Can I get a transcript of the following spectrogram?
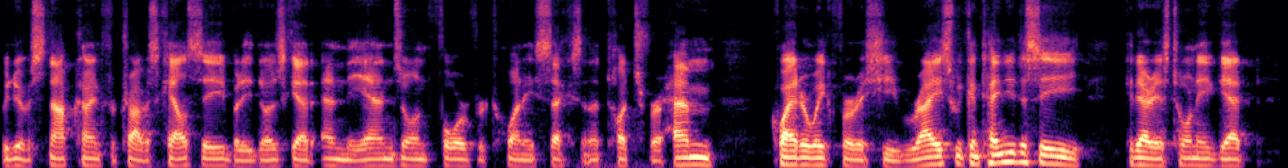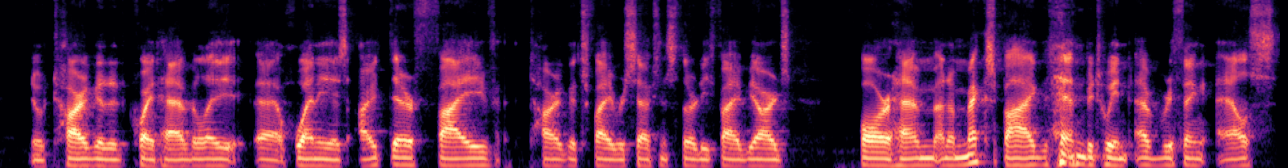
We do have a snap count for Travis Kelce, but he does get in the end zone, four for 26 and a touch for him. Quite a week for Rashee Rice. We continue to see Kadarius Toney get you know, targeted quite heavily uh, when he is out there. Five targets, five receptions, 35 yards for him, and a mixed bag then between everything else.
